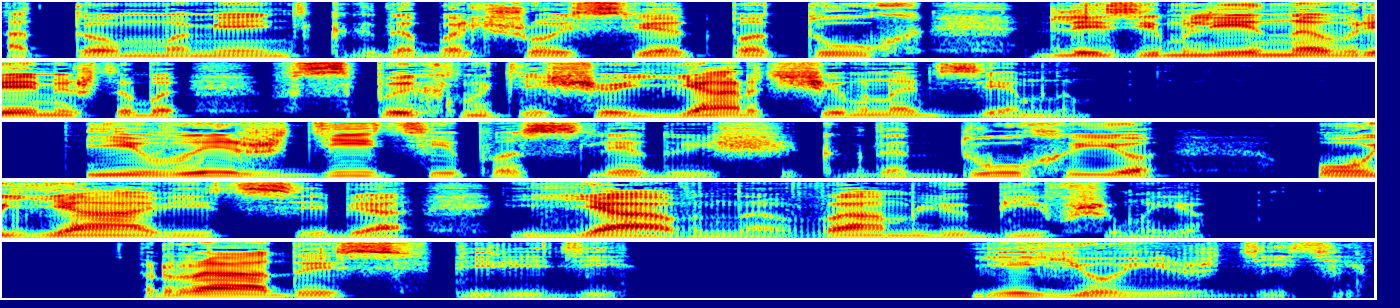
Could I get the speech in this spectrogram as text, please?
о том моменте, когда большой свет потух для земли на время, чтобы вспыхнуть еще ярче в надземном. И вы ждите последующий, когда дух ее оявит себя явно вам, любившим ее. Радость впереди, ее и ждите.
